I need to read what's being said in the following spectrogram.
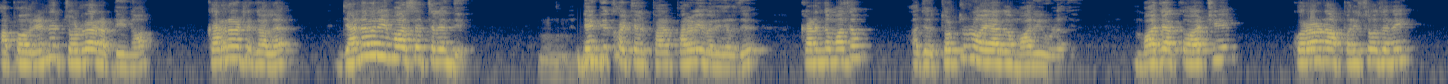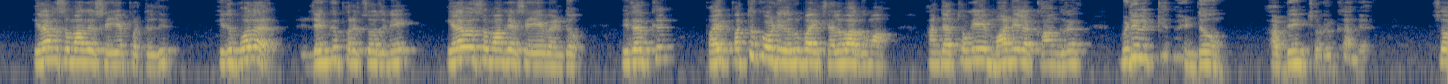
அப்போ அவர் என்ன சொல்றார் அப்படின்னா கர்நாடகால ஜனவரி மாசத்திலிருந்து. டெங்கு காய்ச்சல் பரவி வருகிறது. கடந்த மாதம் அது தொற்று நோயாக மாறியுள்ளது பாஜக ஆட்சியில் கொரோனா பரிசோதனை இலவசமாக செய்யப்பட்டது. இதுபோல டெங்கு பரிசோதனை இலவசமாக செய்ய வேண்டும். இதற்கு பத்து கோடி ரூபாய் செலவாகுமா? அந்த தொகையை மாநில காங்கிரஸ் விடுவிக்க வேண்டும் அப்படின்னு சொல்லியிருக்காங்க ஸோ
